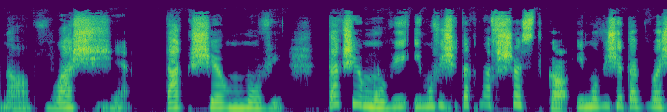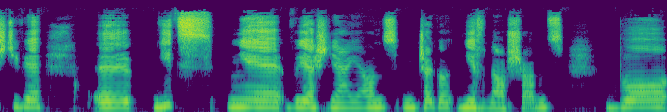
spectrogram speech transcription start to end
No właśnie, tak się mówi. Tak się mówi i mówi się tak na wszystko. I mówi się tak właściwie y, nic nie wyjaśniając, niczego nie wnosząc, bo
